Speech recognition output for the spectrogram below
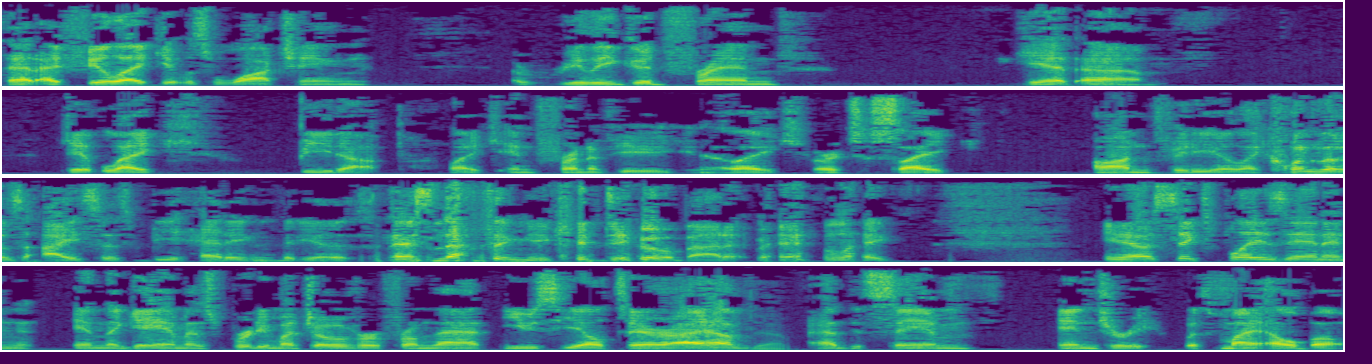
that I feel like it was watching a really good friend get um get like beat up like in front of you, you know, like or just like on video, like one of those ISIS beheading videos. There's nothing you could do about it, man. Like you know, six plays in and in the game is pretty much over from that UCL tear. I have yeah. had the same injury with my elbow.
